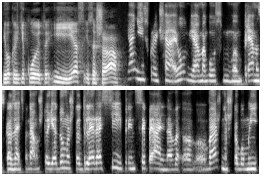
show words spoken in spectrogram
его критикуют и ЕС, и США. Я не исключаю, я могу прямо сказать, потому что я думаю, что для России принципиально э, важно, чтобы мы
